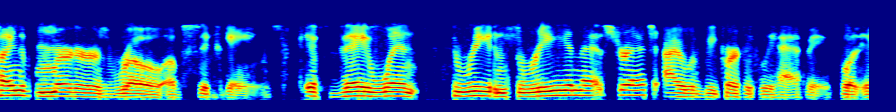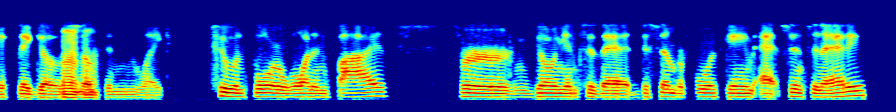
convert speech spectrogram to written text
Kind of a murderer's row of six games. If they went three and three in that stretch, I would be perfectly happy. But if they go mm-hmm. something like two and four, one and five for going into that December fourth game at Cincinnati,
